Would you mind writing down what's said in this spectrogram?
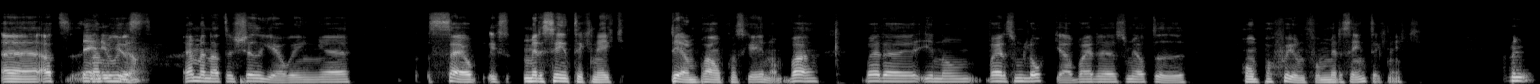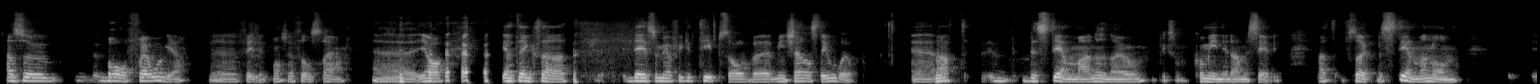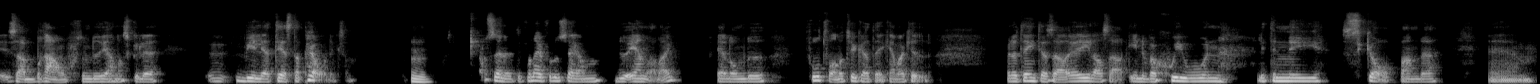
Eh, att, det är nog just, ja, men att en 20-åring eh, ser liksom, medicinteknik, den branschen ska inom. Vad, vad, är det inom. vad är det som lockar? Vad är det som gör att du har en passion för medicinteknik? Men, alltså, bra fråga, eh, Filip, måste jag först säga. Eh, jag, jag tänker så här att det som jag fick ett tips av eh, min kära storbror, Eh, mm. Att bestämma nu när jag liksom kom in i det här med sälj, att försöka bestämma någon eh, så bransch som du gärna skulle eh, vilja testa på. Liksom. Mm. Och sen utifrån det får du se om du ändrar dig eller om du fortfarande tycker att det kan vara kul. Men då tänkte jag så här, jag gillar så här, innovation, lite nyskapande. Um,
